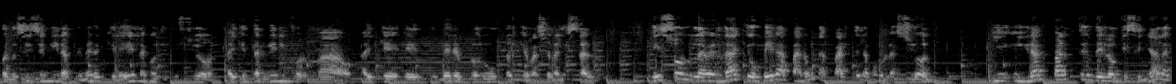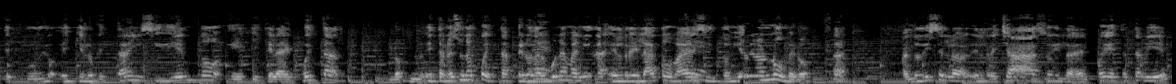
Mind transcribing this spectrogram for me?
Cuando se dice, mira, primero hay que leer la constitución, hay que estar bien informado, hay que eh, ver el producto, hay que racionalizarlo. Eso, la verdad, que opera para una parte de la población. Y, y, gran parte de lo que señala este estudio es que lo que está incidiendo eh, y que la encuesta esta no es una encuesta, pero de alguna manera el relato va en sintonía de los números. ¿ah? Cuando dicen el rechazo y la encuesta está bien,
